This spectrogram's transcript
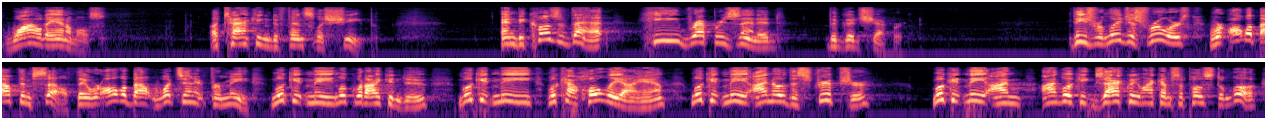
wild animals attacking defenseless sheep. And because of that, he represented the good shepherd. These religious rulers were all about themselves. They were all about what's in it for me. Look at me. Look what I can do. Look at me. Look how holy I am. Look at me. I know the scripture. Look at me. I'm, I look exactly like I'm supposed to look.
